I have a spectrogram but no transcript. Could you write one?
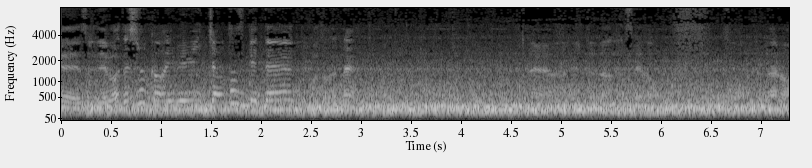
えーそれで、私の可愛いベビーちゃんを助けてってことでね、えー言ってたんですけど、そう、あの、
